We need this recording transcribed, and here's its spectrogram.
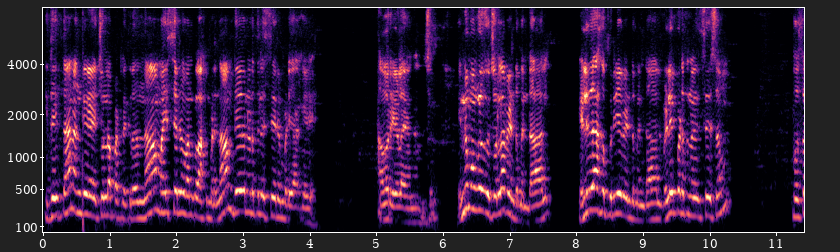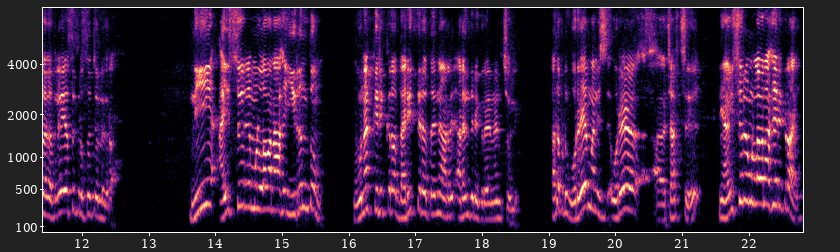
இதைத்தான் அங்கே சொல்லப்பட்டிருக்கிறது. நாம் ஐஸ்வர்யவான்களாக முடியும் நாம் தேவனிடத்தில் சேரும்படியாக அவர் இளையனார் சொல்லி இன்னும் உங்களுக்கு சொல்ல வேண்டும் என்றால் எளிதாக புரிய வேண்டும் என்றால் வெளிப்படுத்தின விசேஷம் புஸ்தகத்திலே இயேசு கிறிஸ்து சொல்லுகிறார். நீ ஐஸ்வர்யம் உள்ளவனாக இருந்தும் உனக்கு இருக்கிற தரித்திரத்தை அறி- அறிந்திருக்கிறேன்னு சொல்லி. அது அப்படி ஒரே மனுஷ ஒரே சர்ச்சு. நீ ஐஸ்வர்யம் உள்ளவனாக இருக்கிறாய்.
